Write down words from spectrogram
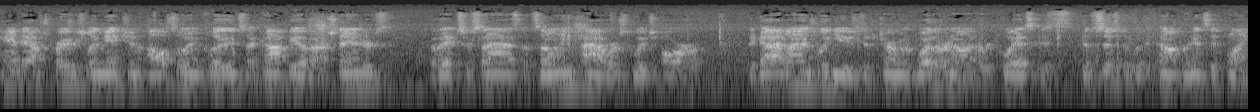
handouts previously mentioned also includes a copy of our standards of exercise of zoning powers, which are the guidelines we use to determine whether or not a request is consistent with the comprehensive plan.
